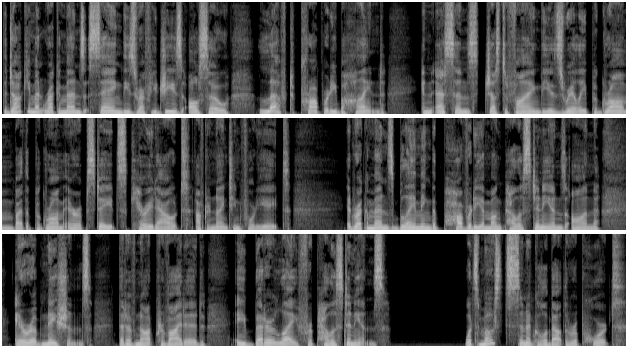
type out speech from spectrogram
The document recommends saying these refugees also left property behind, in essence, justifying the Israeli pogrom by the pogrom Arab states carried out after 1948. It recommends blaming the poverty among Palestinians on Arab nations that have not provided a better life for Palestinians. What's most cynical about the report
